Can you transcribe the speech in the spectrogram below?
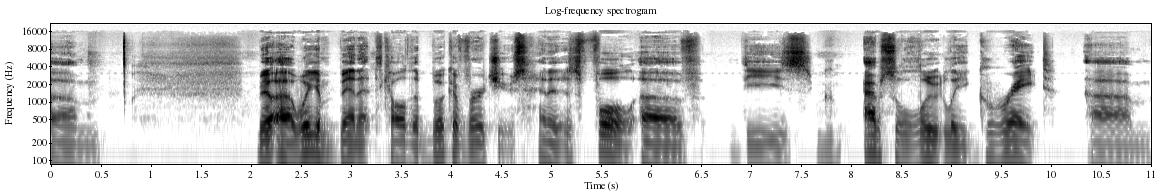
Um, uh, William Bennett called the Book of Virtues, and it is full of these absolutely great um,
